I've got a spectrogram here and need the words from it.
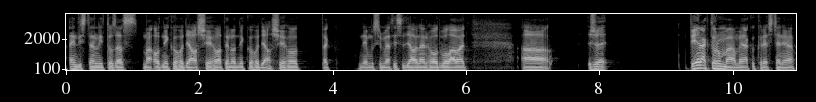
Andy Stanley to zase má od niekoho ďalšieho a ten od niekoho ďalšieho, tak nemusíme asi sa ďalej na neho odvolávať. A, že viera, ktorú máme ako kresťania,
